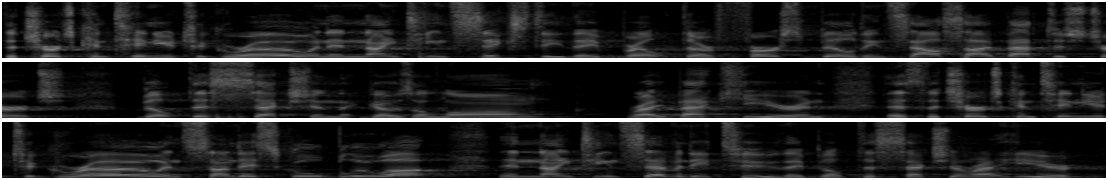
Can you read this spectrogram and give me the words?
The church continued to grow, and in 1960, they built their first building. Southside Baptist Church built this section that goes along right back here. And as the church continued to grow and Sunday school blew up in 1972, they built this section right here.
